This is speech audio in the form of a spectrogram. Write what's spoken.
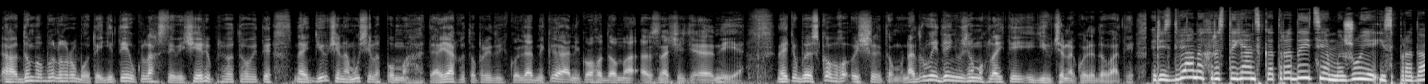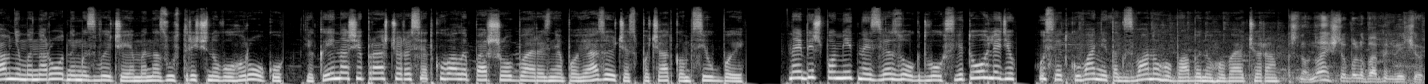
а вдома була робота. І дітей укласти, вечерю приготувати. Навіть дівчина мусила допомагати. А як ото прийдуть колядники, а нікого вдома, значить, е, не є. Навіть обов'язково йшли тому. На другий день вже могла йти і дівчина колядувати. Різдвяна християнська традиція межує із прадавніми народними звичаями на зустріч Нового року, який наші пращури святкували 1 березня, пов'язуючи з початком сівби. Найбільш помітний зв'язок двох світоглядів у святкуванні так званого бабиного вечора. Основне, що було бабин вечір,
